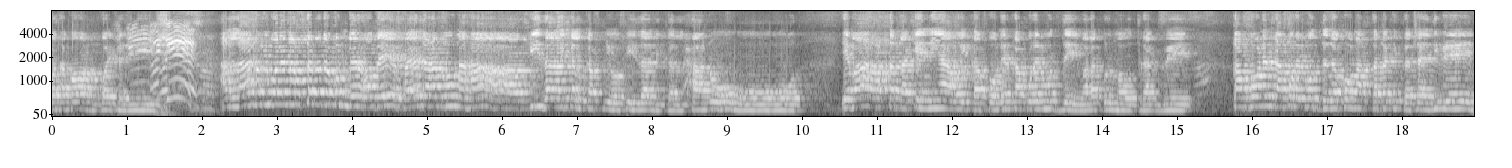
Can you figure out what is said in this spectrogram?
কথা কন কয়টা জিনিস? আল্লাহ নবী বলেন আত্মাটা যখন বের হবে ফায়াজালুনাহা ফি যালিকাল কাফনি ওয়া ফি যালিকাল হানুত। এবার আত্মাটাকে নিয়ে ওই কাফনের কাপড়ের মধ্যে মালাকুল মাউত রাখবে। কাফনের কাপড়ের মধ্যে যখন আত্মাটাকে পেঁচায় দিবেন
